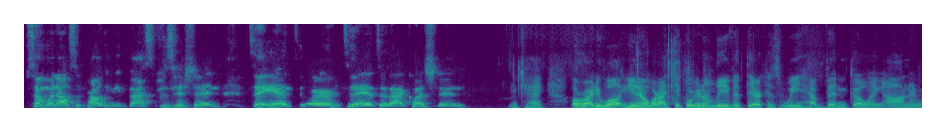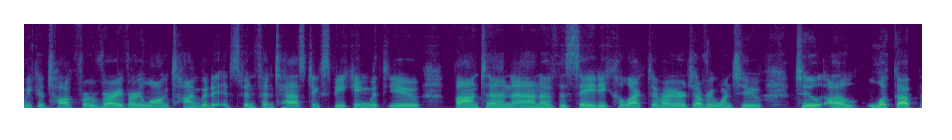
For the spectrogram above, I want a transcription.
someone else would probably be best positioned to mm-hmm. answer to answer that question. Okay. All righty. Well, you know what? I think we're going to leave it there because we have been going on and we could talk for a very, very long time. But it's been fantastic speaking with you, Fanta, and of the Sadie Collective. I urge everyone to to uh, look up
